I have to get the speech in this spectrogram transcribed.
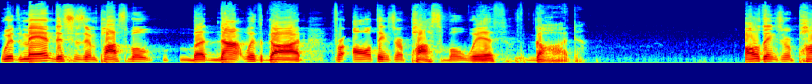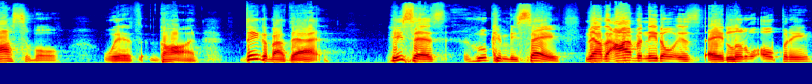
With man this is impossible, but not with God, for all things are possible with God. All things are possible with God. Think about that. He says, Who can be saved? Now, the eye of a needle is a little opening,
